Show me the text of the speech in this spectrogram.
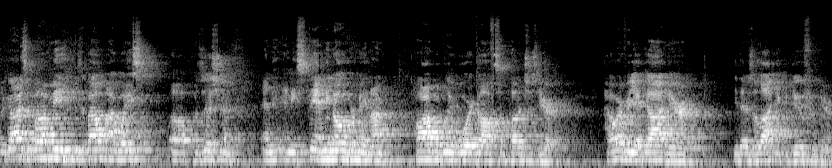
The guy's above me, he's about my waist uh, position and, and he's standing over me and I'm probably warding off some punches here. However you got here, there's a lot you can do from here.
